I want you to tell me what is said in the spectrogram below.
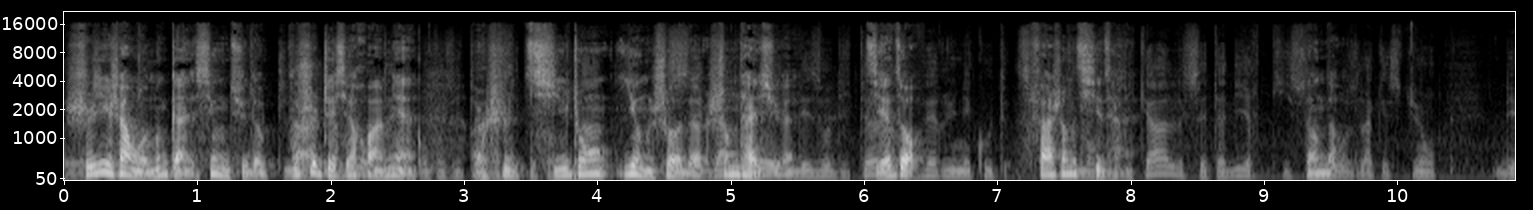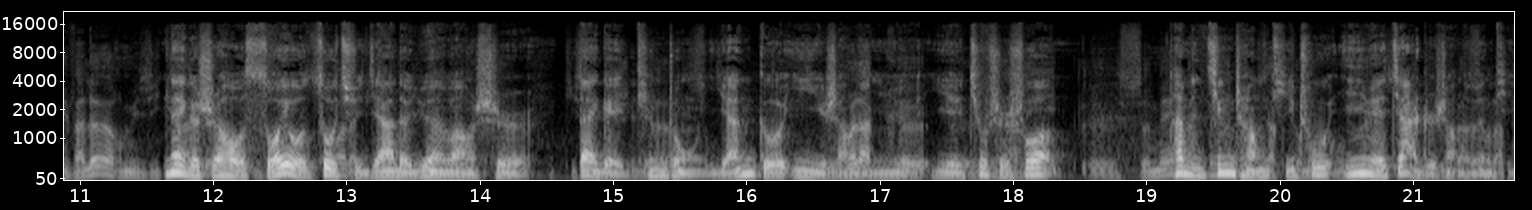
实际上我们感兴趣的不是这些画面，而是其中映射的生态学、节奏、发声器材等等。那个时候，所有作曲家的愿望是。”带给听众严格意义上的音乐，也就是说，他们经常提出音乐价值上的问题，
